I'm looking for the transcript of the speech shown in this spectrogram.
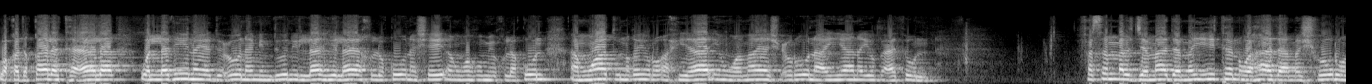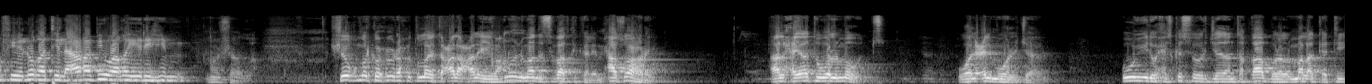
وقد قال تعالى والذين يدعون من دون الله لا يخلقون شيئا وهم يخلقون أموات غير أحياء وما يشعرون أيان يبعثون فسمى الجماد ميتا وهذا مشهور في لغة العرب وغيرهم ما شاء الله sheekhu marka wuxuu raxmat ullahi tacaala calayhi waxaan u nimaadna sifaadka kale maxaa soo haray alxayaatu walmowt walcilmu waljahl uu yidhi waxay iska soo horjeedaan taqaabul almalakati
